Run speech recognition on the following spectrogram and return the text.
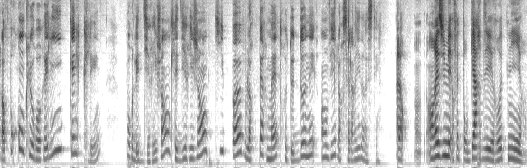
Alors pour conclure Aurélie, quelles clés pour les dirigeantes, les dirigeants qui peuvent leur permettre de donner envie à leurs salariés de rester? Alors, en résumé, en fait, pour garder, retenir,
